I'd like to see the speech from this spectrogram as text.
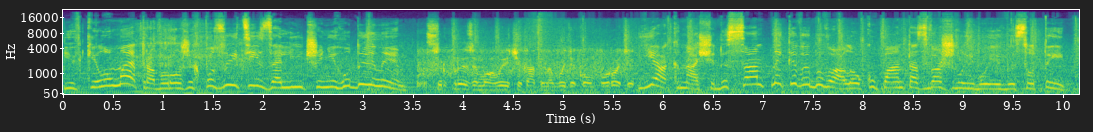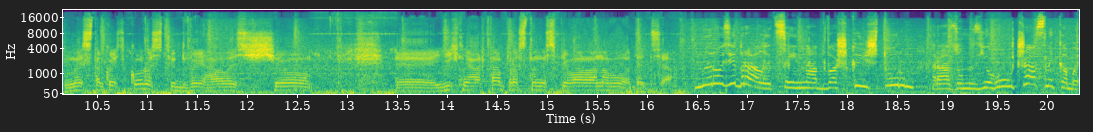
Півкілометра ворожих позицій за лічені години. Сюрпризи могли чекати на будь-якому повороті. Як наші десантники вибивали окупанта з важливої висоти. Ми з такою скоростю двигались, що е, їхня арта просто не співала наводитися. Ми розібрали цей надважкий штурм разом з його учасниками.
